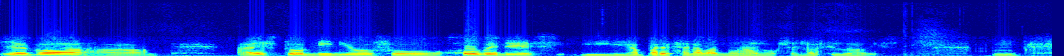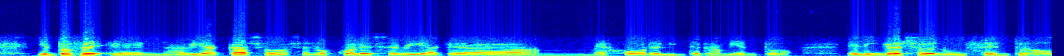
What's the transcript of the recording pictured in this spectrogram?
lleva a, a estos niños o jóvenes y aparecen abandonados en las ciudades. Y entonces había casos en los cuales se veía que era mejor el internamiento, el ingreso en un centro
